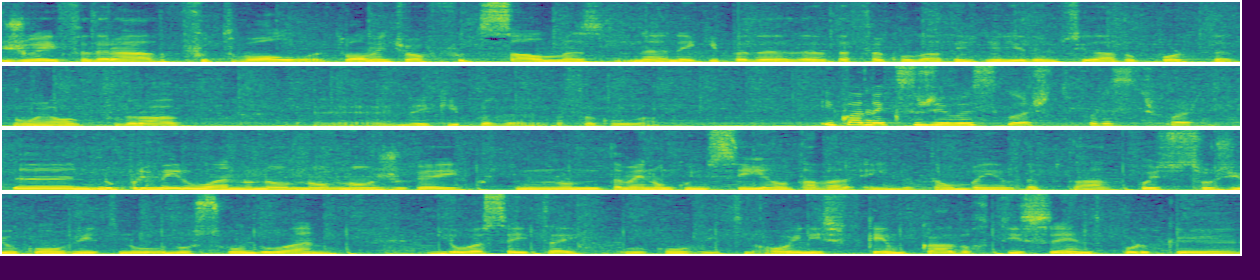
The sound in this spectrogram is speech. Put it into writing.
joguei federado, futebol, atualmente jogo futsal, mas na, na equipa da, da, da Faculdade de Engenharia da Universidade do Porto, portanto não é algo federado, é na equipa da, da faculdade. E quando é que surgiu esse gosto por esse desporto? Uh, no primeiro ano não, não, não joguei, porque não- também não conhecia, não estava ainda tão bem adaptado. Depois surgiu o convite no, no segundo ano e eu aceitei o convite. Ao início fiquei um bocado reticente porque,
